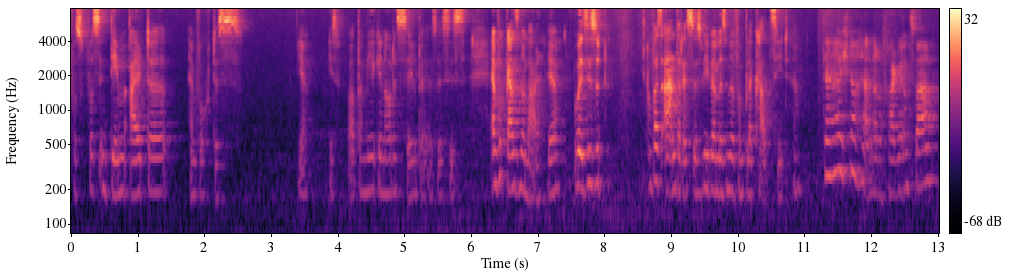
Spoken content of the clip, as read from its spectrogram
was, was in dem Alter einfach das, ja, ist, war bei mir genau dasselbe. Also es ist einfach ganz normal, ja. Aber es ist halt was anderes, als wie wenn man es nur auf dem Plakat sieht. Ja. Dann habe ich noch eine andere Frage und zwar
